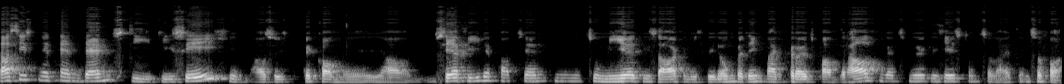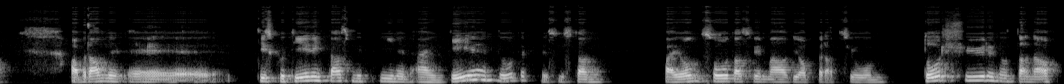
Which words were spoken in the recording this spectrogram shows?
Das ist eine Tendenz, die, die sehe ich. Also ich bekomme ja sehr viele Patienten zu mir, die sagen, ich will unbedingt mein Kreuzband erhalten, wenn es möglich ist und so weiter und so fort. Aber dann äh, diskutiere ich das mit ihnen eingehend, oder? Es ist dann bei uns so, dass wir mal die Operation durchführen und dann auch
